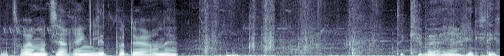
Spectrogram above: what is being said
Jeg tror, jeg må til at ringe lidt på dørene. Det kan være, jeg er heldig.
